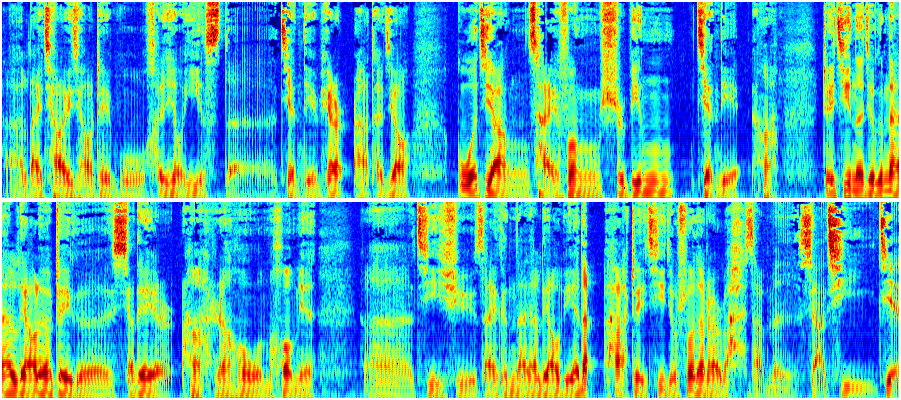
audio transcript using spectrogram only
啊，来瞧一瞧这部很有意思的间谍片啊。它叫《郭将裁缝士兵间谍》哈。这期呢就跟大家聊聊这个小电影哈，然后我们后面呃继续再跟大家聊别的哈。这期就说到这儿吧，咱们下期见。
